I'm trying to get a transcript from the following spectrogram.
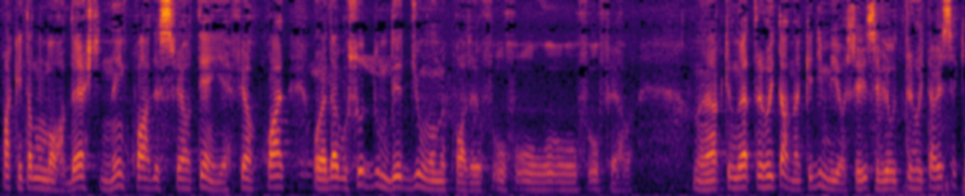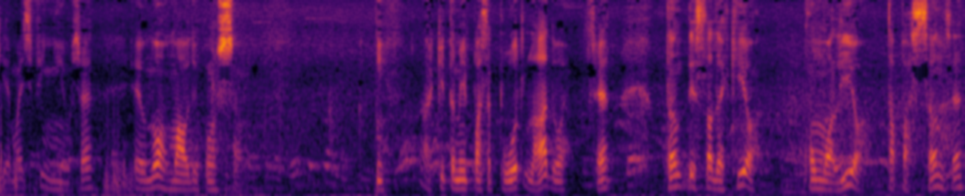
Para quem tá no Nordeste, nem quase desse ferro tem aí. É ferro quase, olha, da grossura de um dedo de um homem quase, o, o, o, o, o ferro. Não é, não é 3 oitavos, não, é aquele de meio. Você, você vê o 3 oitavos, esse aqui é mais fininho, certo? É o normal de construção. Aqui também passa pro outro lado, ó, certo? Tanto desse lado aqui, ó, como ali, ó, tá passando, certo?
